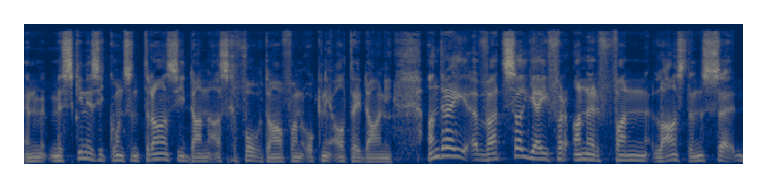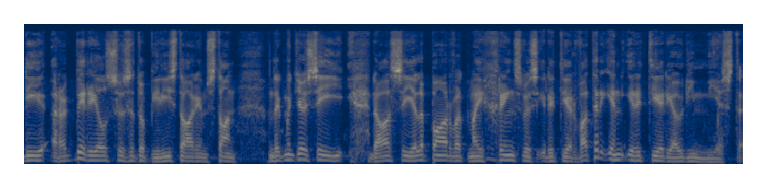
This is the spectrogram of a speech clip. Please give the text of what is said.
en miskien is die konsentrasie dan as gevolg daarvan ook nie altyd daar nie. Andrei, wat sal jy verander van laastens eh, die rugby reëls soos dit op hierdie stadium staan? Want ek moet jou sê daar's 'n hele paar wat my grensloos irriteer. Watter een irriteer jou die meeste?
